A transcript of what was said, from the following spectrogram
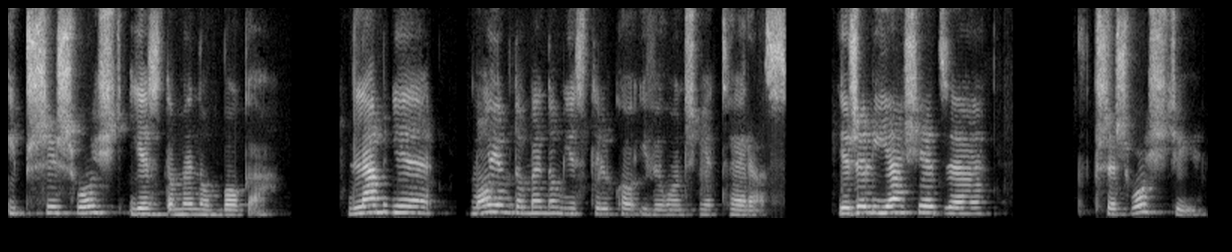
i przyszłość jest domeną Boga. Dla mnie moją domeną jest tylko i wyłącznie teraz. Jeżeli ja siedzę w przeszłości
